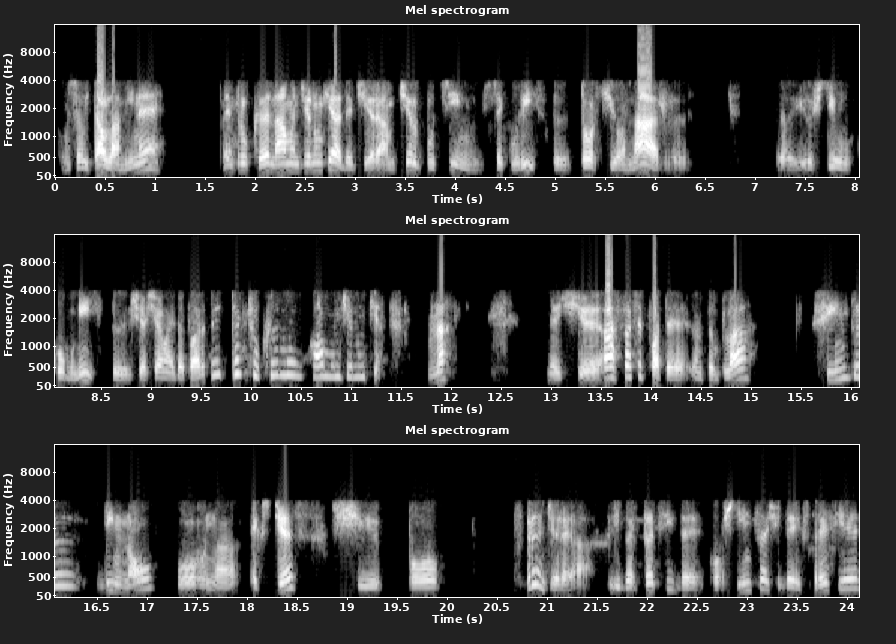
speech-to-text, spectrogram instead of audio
Cum se uitau la mine, pentru că n-am îngenunchiat, deci eram cel puțin securist, torționar, eu știu, comunist și așa mai departe, pentru că nu am îngenunchiat. Da? Deci asta se poate întâmpla, fiind din nou un exces și o strângere a libertății de conștiință și de expresie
